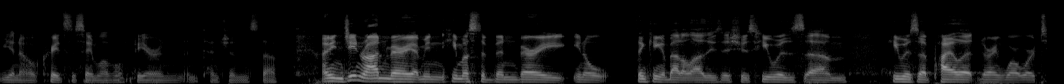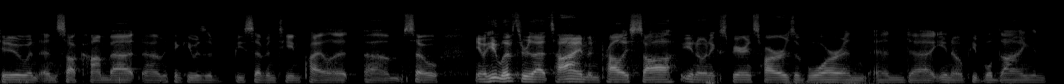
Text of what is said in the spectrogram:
you know creates the same level of fear and, and tension and stuff. I mean, Gene Roddenberry. I mean, he must have been very you know thinking about a lot of these issues. He was. Um, he was a pilot during World War II and, and saw combat. Um, I think he was a B 17 pilot. Um, so, you know, he lived through that time and probably saw, you know, and experienced horrors of war and, and uh, you know, people dying and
